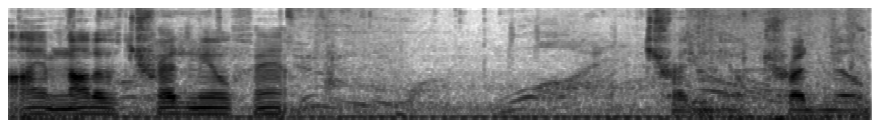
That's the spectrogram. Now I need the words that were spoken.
I am not a treadmill fan. Treadmill, treadmill.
